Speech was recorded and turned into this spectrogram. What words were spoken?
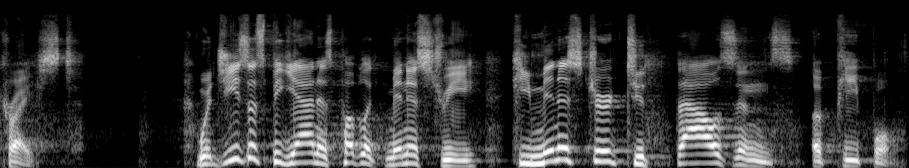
Christ. When Jesus began his public ministry, he ministered to thousands of people.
